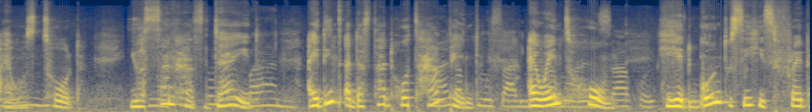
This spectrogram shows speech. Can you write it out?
I was told, Your son has died. I didn't understand what happened. I went home. He had gone to see his friend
